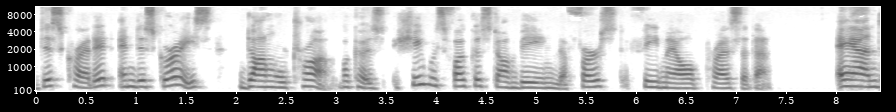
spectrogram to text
discredit and disgrace Donald Trump because she was focused on being the first female president. And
